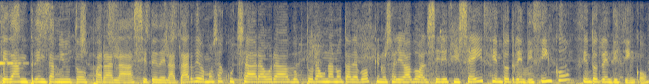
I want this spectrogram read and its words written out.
Quedan 30 minutos para las 7 de la tarde. Vamos a escuchar ahora, doctora, una nota de voz que nos ha llegado al 616-135-135.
